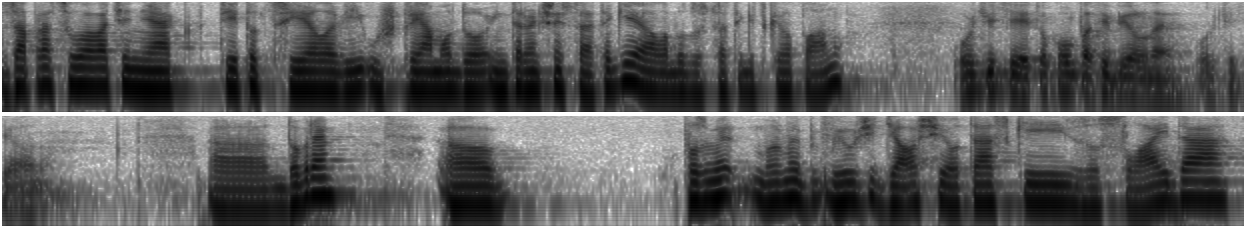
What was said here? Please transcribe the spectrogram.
zapracovávate nejak tieto ciele vy už priamo do intervenčnej stratégie alebo do strategického plánu? Určite je to kompatibilné, určite áno. Dobre. môžeme využiť ďalšie otázky zo slajda.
